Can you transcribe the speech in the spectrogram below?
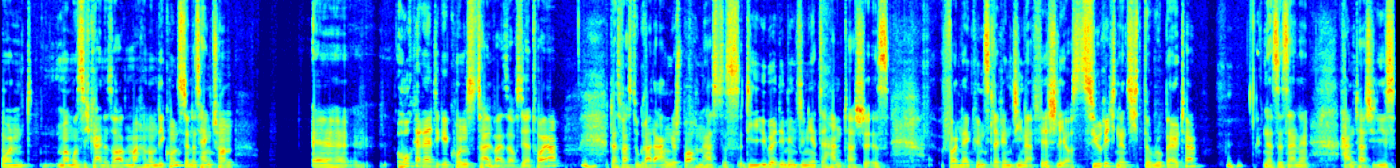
und man muss sich keine Sorgen machen um die Kunst, denn es hängt schon äh, hochkarätige Kunst, teilweise auch sehr teuer. Das, was du gerade angesprochen hast, ist die überdimensionierte Handtasche ist von der Künstlerin Gina Fischley aus Zürich, nennt sich The Roberta. Das ist eine Handtasche, die ist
